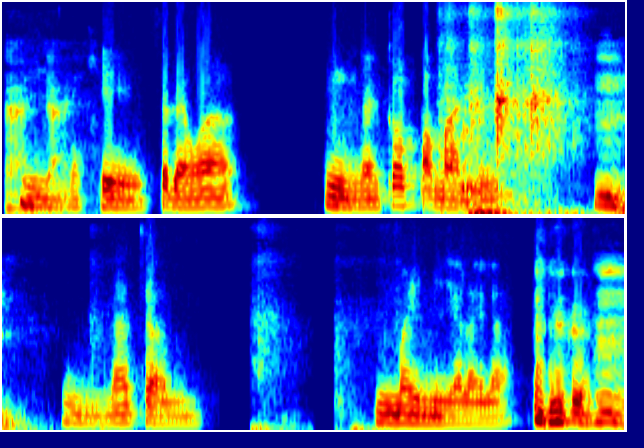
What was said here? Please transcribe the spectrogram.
ได้อืมได้โอเค แสดงว่า อืมงั้นก็ประมาณนี้ อืม อืม น่าจะไม่มีอะไรละ อืม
